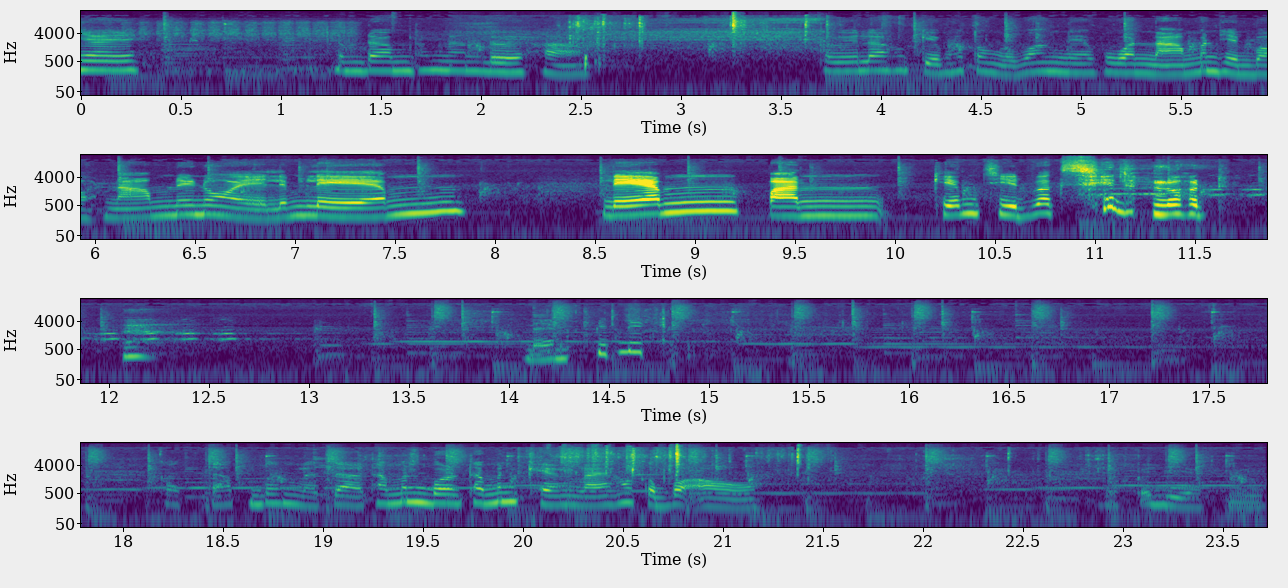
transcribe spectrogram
ใหญ่ๆดำๆทั้งนั้นเลยค่ะแต่เวลาเขาเก็บเขาต้องระวังเนี่ยเพราะว่าน้ำมันเห็นบ่น้ำน้อยๆแหลมแหลมๆแหลมปันเข็มฉีดวัคซีนรถแหลมปิดนิดก็จับเบิ้งละจ้ะถ้ามันบนถ้ามันแข็งหลายเขาก็บ่เอา เดี๋ยวก็เหยียบอีก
